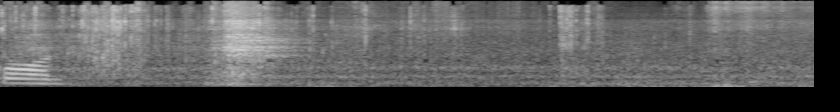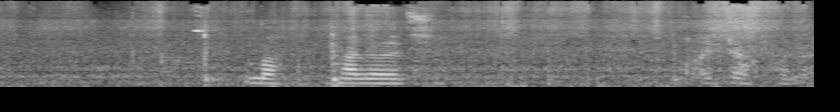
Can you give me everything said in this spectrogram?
কড। বাহ ভালো হয়েছে। ওইটা খোলা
